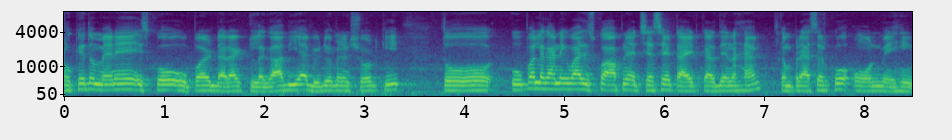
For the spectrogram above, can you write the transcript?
ओके तो मैंने इसको ऊपर डायरेक्ट लगा दिया वीडियो मैंने शॉट की। तो ऊपर लगाने के बाद इसको आपने अच्छे से टाइट कर देना है कंप्रेसर को ऑन में ही।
